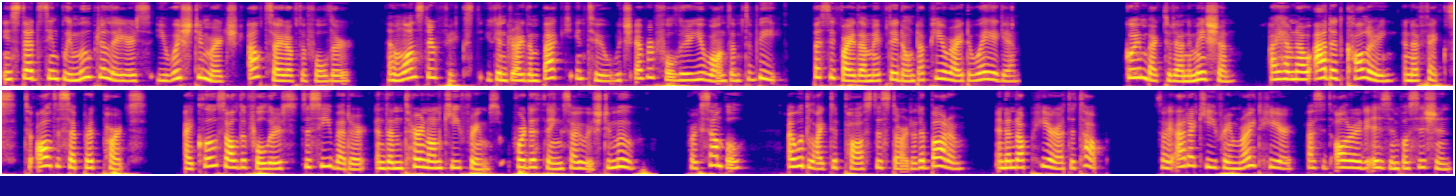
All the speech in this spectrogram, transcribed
Instead, simply move the layers you wish to merge outside of the folder, and once they're fixed, you can drag them back into whichever folder you want them to be. Specify them if they don't appear right away again. Going back to the animation, I have now added coloring and effects to all the separate parts. I close all the folders to see better and then turn on keyframes for the things I wish to move. For example, I would like to pause the start at the bottom and end up here at the top. So I add a keyframe right here as it already is in position.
